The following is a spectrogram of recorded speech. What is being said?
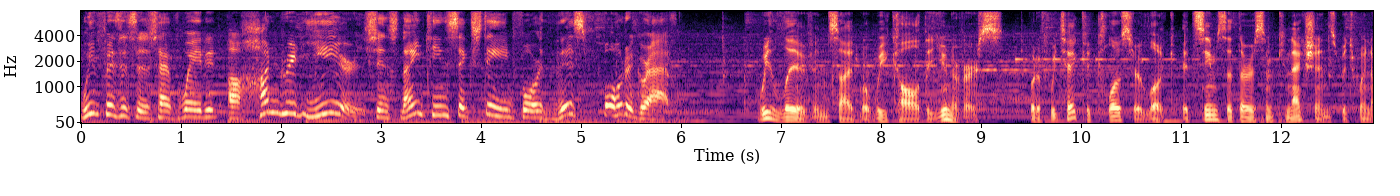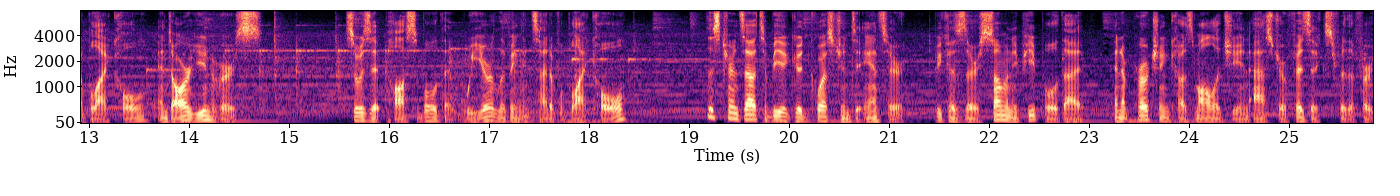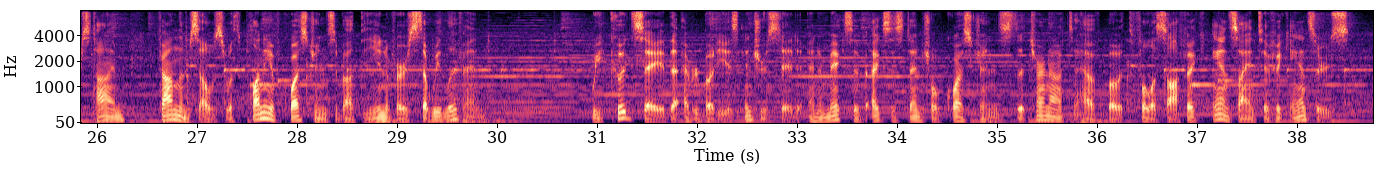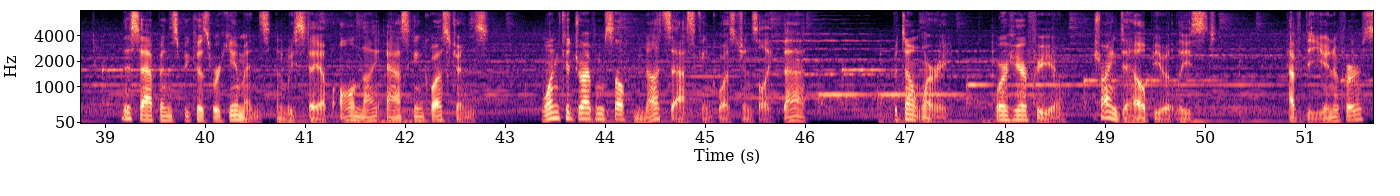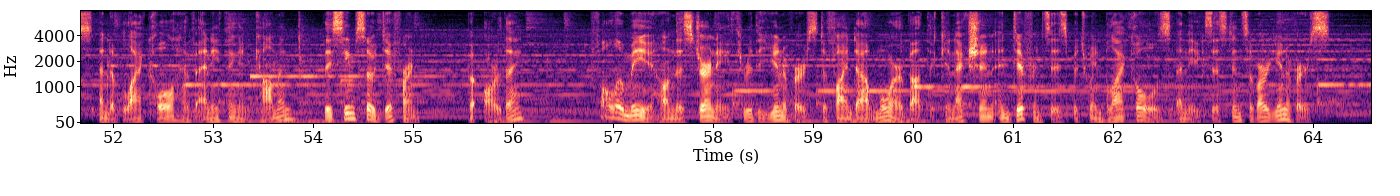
We physicists have waited a hundred years since 1916 for this photograph. We live inside what we call the universe, but if we take a closer look, it seems that there are some connections between a black hole and our universe. So is it possible that we are living inside of a black hole? This turns out to be a good question to answer because there are so many people that, in approaching cosmology and astrophysics for the first time, found themselves with plenty of questions about the universe that we live in. We could say that everybody is interested in a mix of existential questions that turn out to have both philosophic and scientific answers. This happens because we're humans and we stay up all night asking questions. One could drive himself nuts asking questions like that. But don't worry, we're here for you, trying to help you at least. Have the universe and a black hole have anything in common? They seem so different, but are they? Follow me on this journey through the universe to find out more about the connection and differences between black holes and the existence of our universe,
